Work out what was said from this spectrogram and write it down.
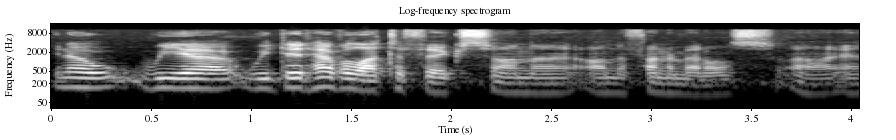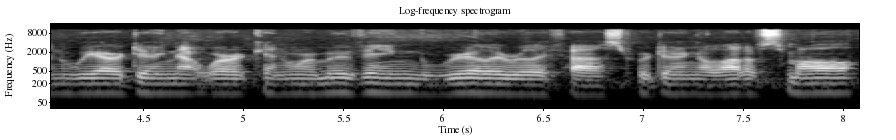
You know, we uh, we did have a lot to fix on the on the fundamentals, uh, and we are doing that work, and we're moving really really fast. We're doing a lot of small,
